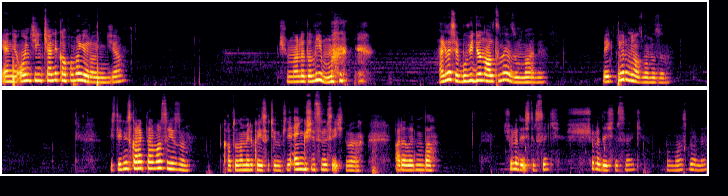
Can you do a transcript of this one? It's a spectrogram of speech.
Yani onun için kendi kafama göre oynayacağım. Şunlarla dalayım mı? arkadaşlar bu videonun altına yazın bari. Bekliyorum yazmanızı. İstediğiniz karakter varsa yazın. Kaptan Amerika'yı seçelim. Şimdi en güçlüsünü seçtim ha. Aralarında. Şöyle değiştirsek. Şöyle değiştirsek. Olmaz böyle.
